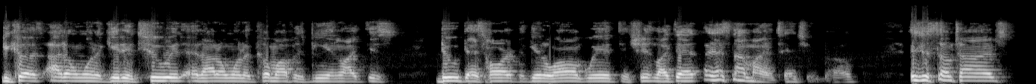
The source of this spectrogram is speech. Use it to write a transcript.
because I don't want to get into it and I don't want to come off as being like this dude that's hard to get along with and shit like that. That's not my intention, bro. It's just sometimes,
